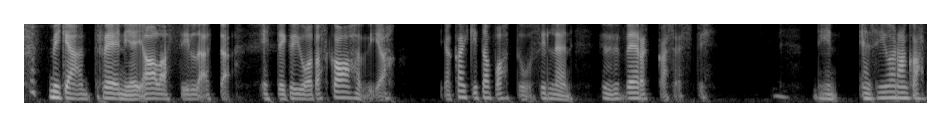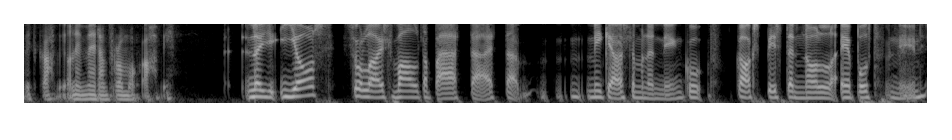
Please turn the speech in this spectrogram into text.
mikään treeni ei alas sillä, että etteikö juotas kahvia. Ja kaikki tapahtuu silleen hyvin verkkaisesti. Niin ensin juodaan kahvit kahvi oli meidän promokahvi. No jos sulla olisi valta päättää, että mikä on semmoinen niin kuin 2.0 eput, niin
